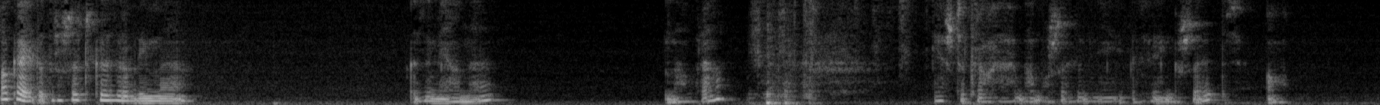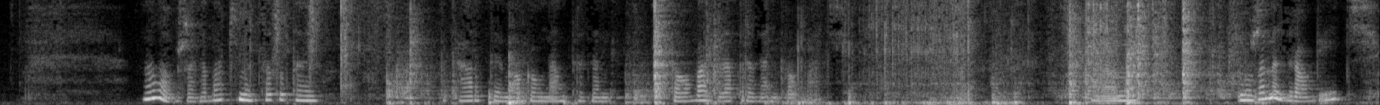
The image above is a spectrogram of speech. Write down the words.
Ok, to troszeczkę zrobimy zmianę. Dobra. Jeszcze trochę chyba muszę zwiększyć. O. No dobrze, zobaczmy, co tutaj karty mogą nam prezentować, zaprezentować. Um, możemy zrobić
